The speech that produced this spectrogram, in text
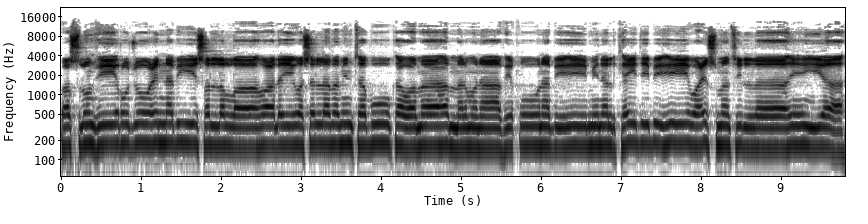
فصل في رجوع النبي صلى الله عليه وسلم من تبوك وما هم المنافقون به من الكيد به وعصمة الله إياه.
